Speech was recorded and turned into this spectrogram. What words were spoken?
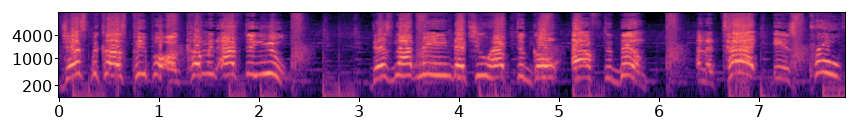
Just because people are coming after you does not mean that you have to go after them. An attack is proof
